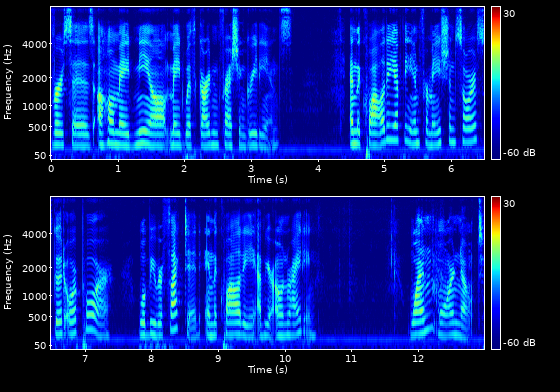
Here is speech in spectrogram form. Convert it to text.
versus a homemade meal made with garden fresh ingredients. And the quality of the information source, good or poor, will be reflected in the quality of your own writing. One more note.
